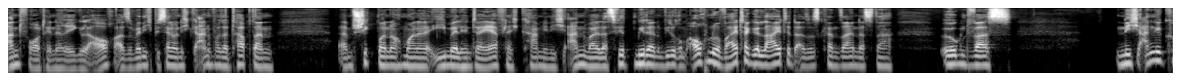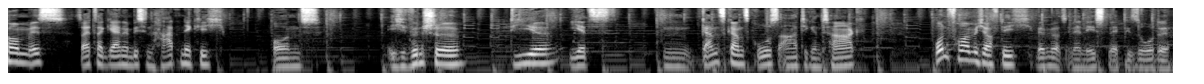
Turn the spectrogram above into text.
antworte in der Regel auch. Also wenn ich bisher noch nicht geantwortet habe, dann ähm, schickt man noch mal eine E-Mail hinterher. Vielleicht kam die nicht an, weil das wird mir dann wiederum auch nur weitergeleitet. Also es kann sein, dass da irgendwas nicht angekommen ist. Seid da gerne ein bisschen hartnäckig. Und ich wünsche dir jetzt einen ganz, ganz großartigen Tag und freue mich auf dich, wenn wir uns in der nächsten Episode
